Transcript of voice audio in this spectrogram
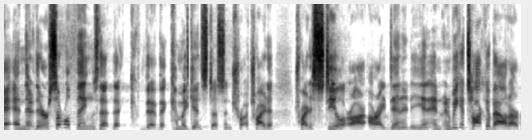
And, there, are several things that, that, that, come against us and try, to, try to steal our, our identity. And, and, and, we could talk about our,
